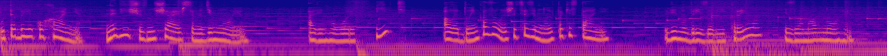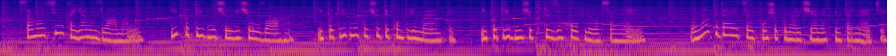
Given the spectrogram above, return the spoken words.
У тебе є кохання. Навіщо знущаєшся наді мною? А він говорить: їдь, але донька залишиться зі мною в Пакистані. Він обрізав їй крила і зламав ноги. Самооцінка я не зламана, їй потрібна чоловіча увага, їй потрібно почути компліменти, їй потрібно, щоб хтось захоплювався нею. Вона кидається у пошуку наречених в інтернеті,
